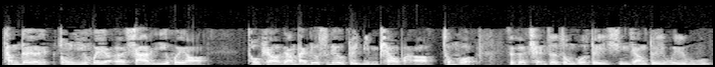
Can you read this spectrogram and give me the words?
他们的众议会呃下议会啊，投票两百六十六对零票吧啊，通过这个谴责中国对新疆对维吾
